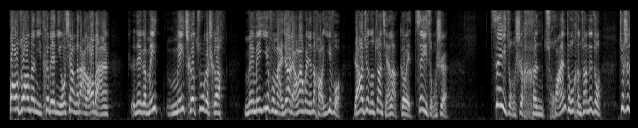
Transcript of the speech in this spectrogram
包装的你特别牛，像个大老板，那个没没车租个车，没没衣服买件两万块钱的好衣服，然后就能赚钱了。各位，这种是这种是很传统、很传那种，就是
